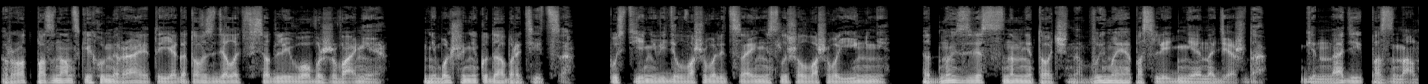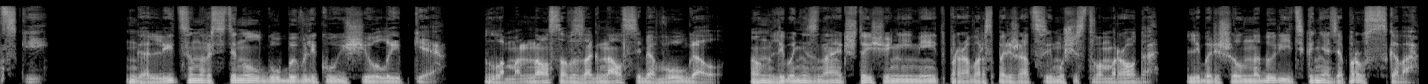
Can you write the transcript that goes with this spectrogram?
Род Познанских умирает, и я готов сделать все для его выживания. Мне больше некуда обратиться. Пусть я не видел вашего лица и не слышал вашего имени. Одно известно мне точно, вы моя последняя надежда. Геннадий Познанский. Голицын растянул губы в ликующей улыбке. Ломоносов загнал себя в угол. Он либо не знает, что еще не имеет права распоряжаться имуществом рода, либо решил надурить князя прусского.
